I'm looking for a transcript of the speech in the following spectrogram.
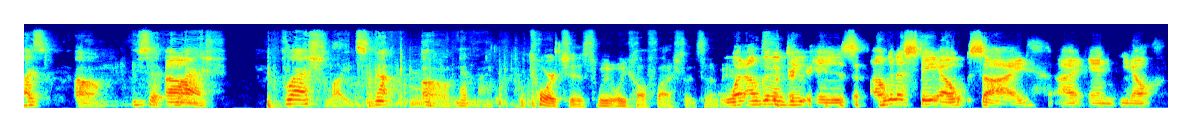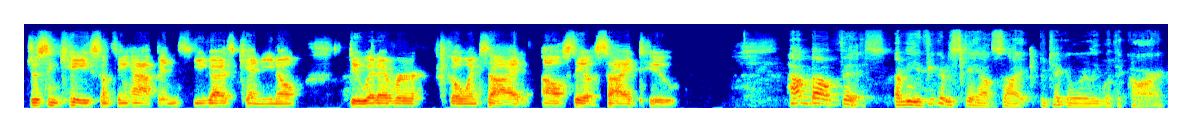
I s- oh, you said Um, flash flashlights. Not oh, never mind. Torches. We, we call flashlights in America. What I'm gonna do is I'm gonna stay outside, I, and you know, just in case something happens, you guys can, you know, do whatever. Go inside. I'll stay outside too. How about this? I mean, if you're going to stay outside, particularly with a car,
